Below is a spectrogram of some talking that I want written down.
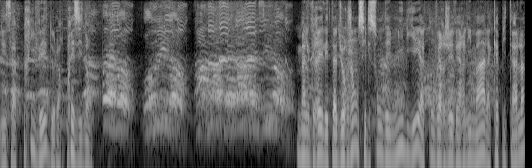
les a privés de leur président. Malgré l'état d'urgence, ils sont des milliers à converger vers Lima, la capitale.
